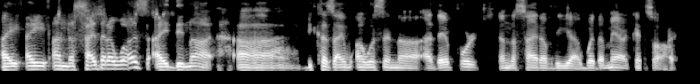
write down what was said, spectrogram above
I, I on the side that I was, I did not uh, because I, I was in uh, at the airport on the side of the uh, where the Americans are.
